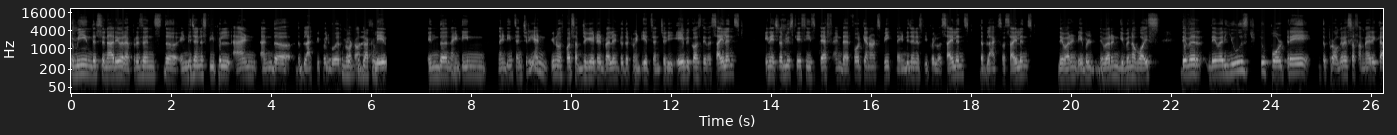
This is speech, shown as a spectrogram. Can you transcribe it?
to me in this scenario represents the indigenous people and and the the black people who were brought on as slaves in the 19, 19th century and you know were subjugated well into the 20th century. A because they were silenced. In hw's case he's deaf and therefore cannot speak. The indigenous people were silenced. The blacks were silenced. They weren't able they weren't given a voice. They were they were used to portray the progress of america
